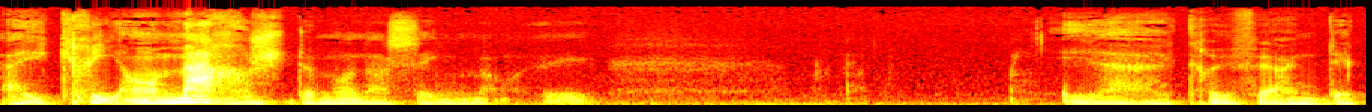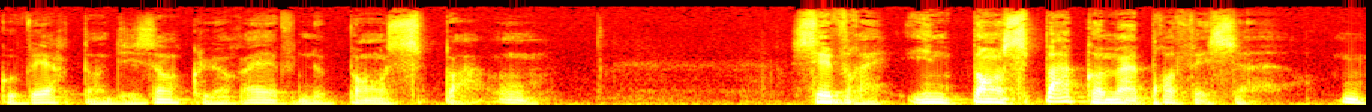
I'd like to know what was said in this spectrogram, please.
a écrit en marge de mon enseignement il a cru faire une découverte en disant que le rêve ne pense pas. Hum. C'est vrai, il ne pense pas comme un professeur. Hum.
